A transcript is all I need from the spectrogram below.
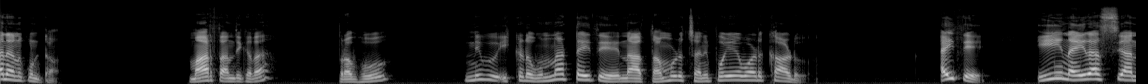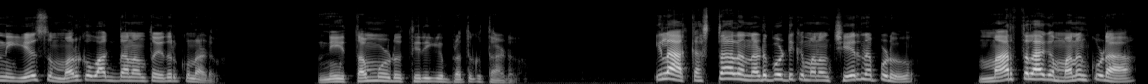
అని అనుకుంటాం. మార్త అంది కదా ప్రభూ నీవు ఇక్కడ ఉన్నట్టయితే నా తమ్ముడు చనిపోయేవాడు కాడు. అయితే ఈ నైరాస్యాన్ని యేసు మరొక వాగ్దానంతో ఎదుర్కొన్నాడు. నీ తమ్ముడు తిరిగి బ్రతుకుతాడు. ఇలా కష్టాల నడుబొడ్డికి మనం చేరినప్పుడు మార్తలాగా మనం కూడా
